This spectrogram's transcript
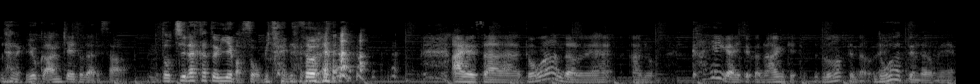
なんだかよくアンケートであるさ、うんどちらかといえばそうみたいな。そう あれさ、どうなんだろうね。あの、海外とかのアンケートってどうなってんだろうね。どうなってんだろうね。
